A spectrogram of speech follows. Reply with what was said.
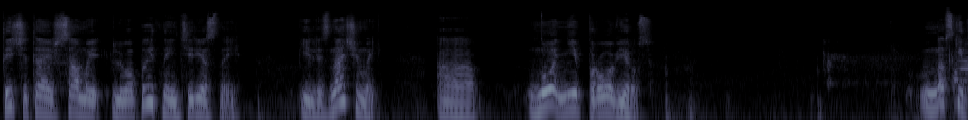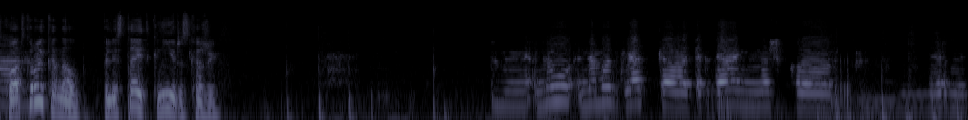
ты считаешь самой любопытной, интересной или значимой, а, но не про вирус? На скидку, открой канал полистай, ткни и расскажи. Ну, на мой взгляд, тогда немножко, наверное,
